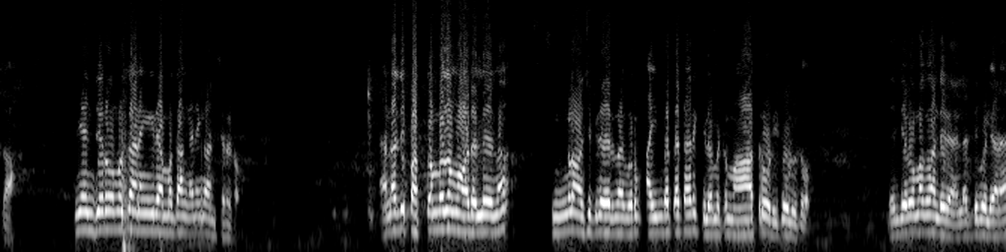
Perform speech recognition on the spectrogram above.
ഇതാ ഈ അഞ്ച് റൂമൊക്കെ ആണെങ്കിൽ നമുക്ക് അങ്ങനെയും കാണിച്ചു കേട്ടോ. രണ്ടായിരത്തി പത്തൊമ്പത് മോഡലിൽ നിന്ന് സിംഗിൾ ഓണർഷിപ്പിൽ വരുന്ന വെറും അമ്പത്തെട്ടായിരം കിലോമീറ്റർ മാത്രം ഓടിയിട്ടുള്ളൂ കേട്ടോ. അഞ്ച് റൂമൊക്കെ കണ്ടില്ലേ? നല്ല അടിപൊളിയാണ്.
